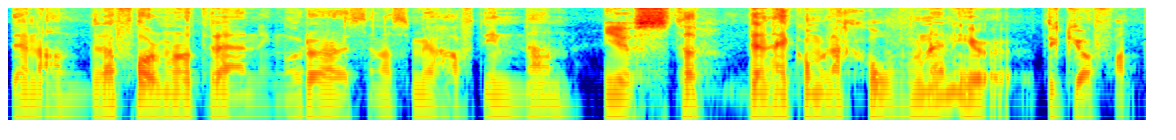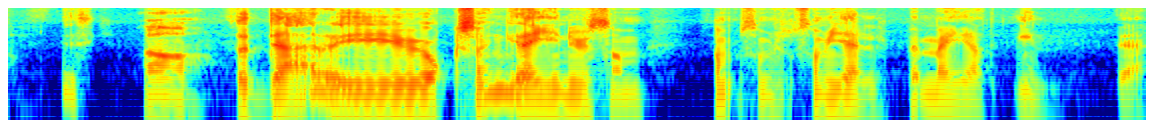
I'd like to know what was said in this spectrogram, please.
den andra formen av träning och rörelserna som jag haft innan. Just Så det. att den här kombinationen är ju, tycker jag, fantastisk. Ja, Så där är ju också en grej nu som, som, som, som hjälper mig att inte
